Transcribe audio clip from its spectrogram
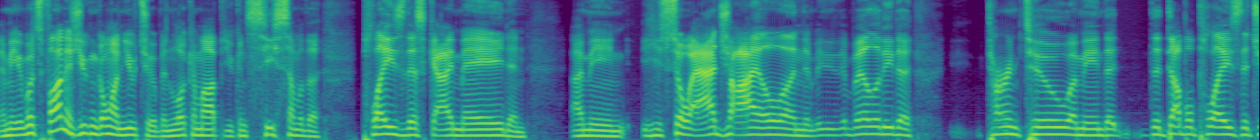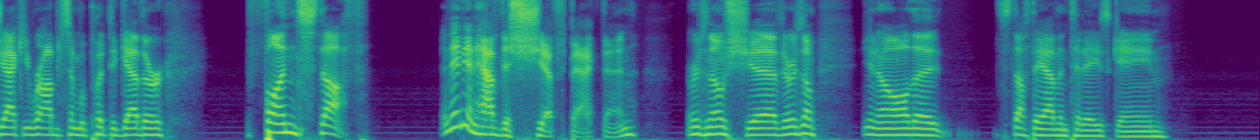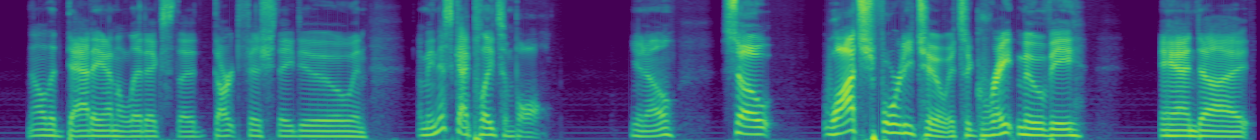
I mean, what's fun is you can go on YouTube and look him up. You can see some of the plays this guy made. And I mean, he's so agile and the ability to turn two. I mean, the, the double plays that Jackie Robinson would put together. Fun stuff. And they didn't have this shift back then. There was no shift. There was no, you know, all the stuff they have in today's game. All the data analytics, the dartfish they do, and I mean, this guy played some ball, you know? So watch 42. It's a great movie. And uh,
